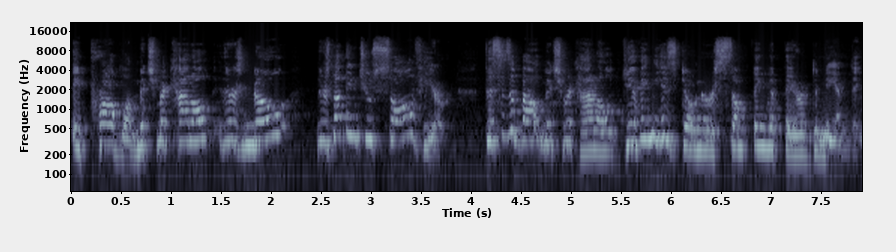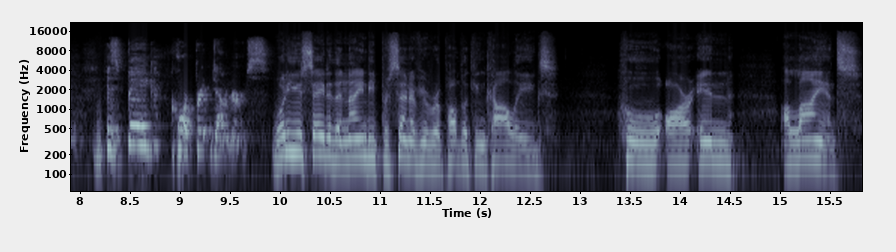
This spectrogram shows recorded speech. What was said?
a problem. Mitch McConnell, there's no, there's nothing to solve here. This is about Mitch McConnell giving his donors something that they are demanding, his big corporate donors. What do you say to the 90% of your Republican colleagues who are in alliance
